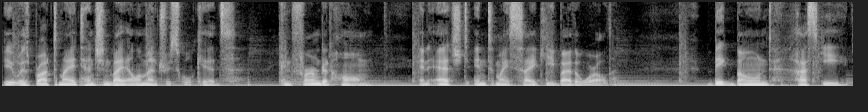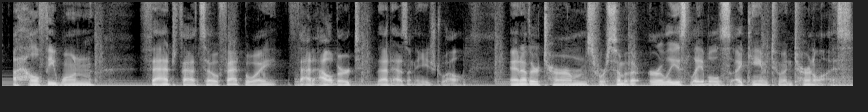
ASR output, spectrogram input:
It was brought to my attention by elementary school kids, confirmed at home, and etched into my psyche by the world. Big boned, husky, a healthy one, fat, fatso, fat boy, fat Albert, that hasn't aged well, and other terms were some of the earliest labels I came to internalize.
